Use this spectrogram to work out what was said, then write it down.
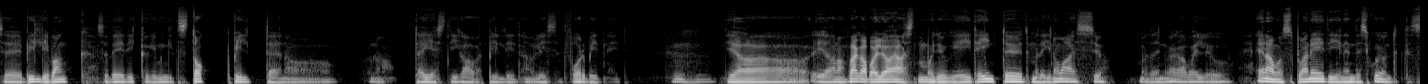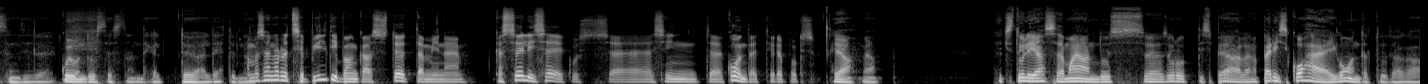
see pildipank, sa teed ikkagi mingeid stokkpilte, no, noh, täiesti igavad pildid, no lihtsalt vorbid neid Mm -hmm. ja, ja noh, väga palju ajast ma muidugi ei teinud tööd, ma tegin oma asju, ma sain väga palju, enamus planeedi nendest kujunditest on siis, kujundustest on tegelikult töö ajal tehtud. aga ma saan aru, et see pildipangas töötamine, kas see oli see, kus äh, sind koondati lõpuks? ja, ja. eks tuli jah, see majandus äh, surutis peale, no päris kohe ei koondatud, aga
